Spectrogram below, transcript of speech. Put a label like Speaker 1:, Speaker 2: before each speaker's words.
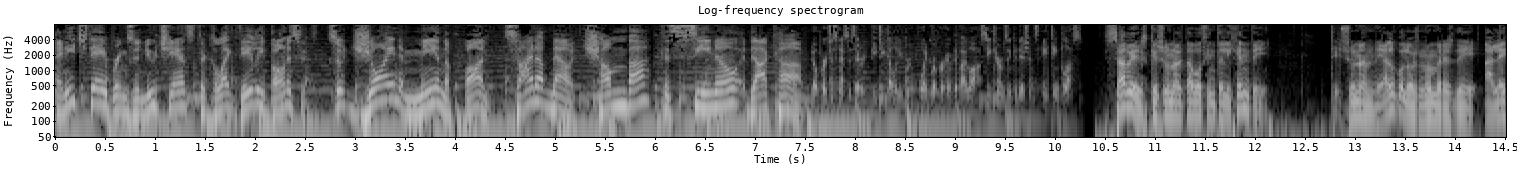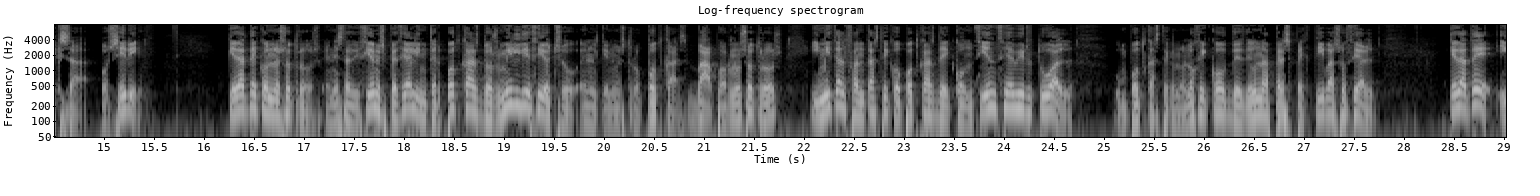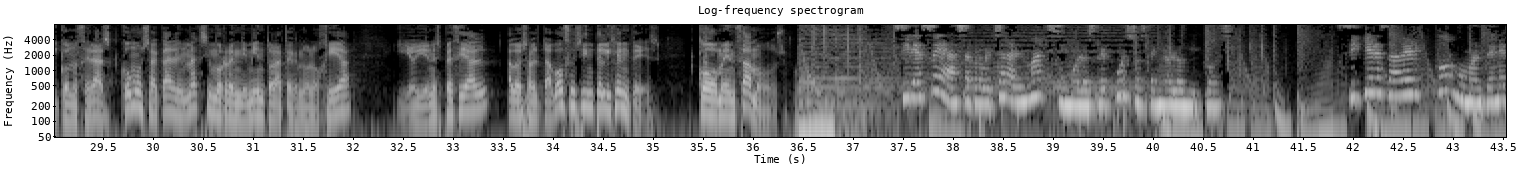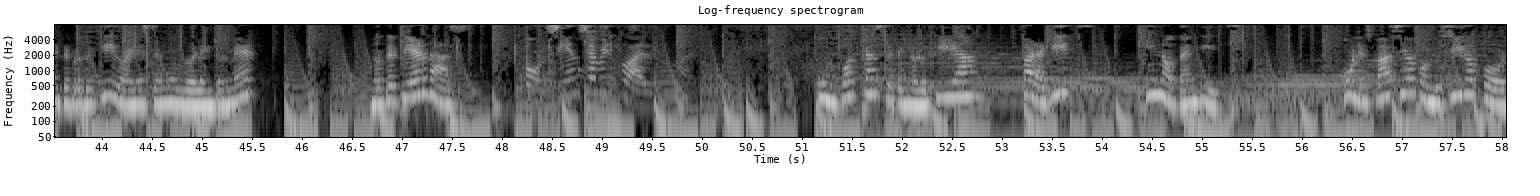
Speaker 1: and each day brings a new chance to collect daily bonuses. So join me in the fun. Sign up now at ChumbaCasino.com.
Speaker 2: No purchase necessary. BGW. Void were prohibited by law. See terms and conditions. 18 plus.
Speaker 3: ¿Sabes qué es un altavoz inteligente? ¿Te suenan de algo los nombres de Alexa o Siri? Quédate con nosotros en esta edición especial Interpodcast 2018, en el que nuestro podcast va por nosotros, imita el fantástico podcast de Conciencia Virtual, un podcast tecnológico desde una perspectiva social. Quédate y conocerás cómo sacar el máximo rendimiento a la tecnología y hoy en especial a los altavoces inteligentes. ¡Comenzamos!
Speaker 4: Si deseas aprovechar al máximo los recursos tecnológicos, si quieres saber cómo mantenerte protegido en este mundo de la Internet, no te pierdas Conciencia Virtual, un podcast de tecnología para geeks y no tan geeks. Un espacio conducido por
